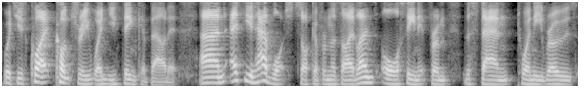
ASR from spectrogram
which is quite contrary when you think about it. And if you have watched soccer from the sidelines or seen it from the stand 20 rows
